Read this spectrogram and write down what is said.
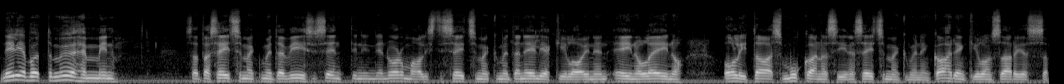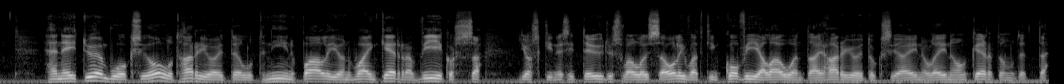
neljä vuotta myöhemmin 175 senttinen ja normaalisti 74-kiloinen Eino Leino oli taas mukana siinä 72 kilon sarjassa – hän ei työn vuoksi ollut harjoitellut niin paljon vain kerran viikossa, joskin ne sitten Yhdysvalloissa olivatkin kovia lauantai-harjoituksia. Eino Leino on kertonut, että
